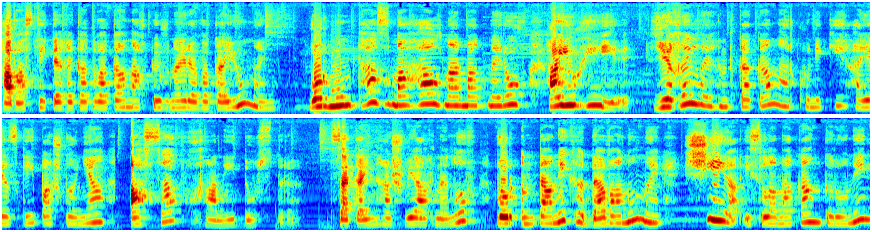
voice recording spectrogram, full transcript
Հավաստի տեղեկատվական աղբյուրները վկայում են, որ Մումթազ Մահալն արմատներով հայուհի է, եղել է հնդկական արքունիքի հայազգի պաշտոնյա Ասաֆ խանի դուստրը։ Սակայն հաշվի առնելով, որ ընտանիքը դավանում է շիա իսլամական կրոնին,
